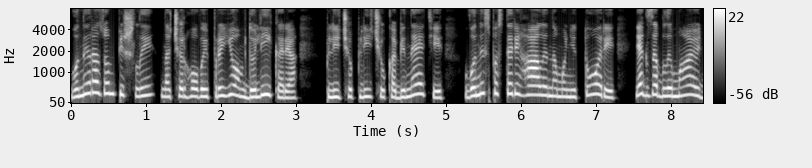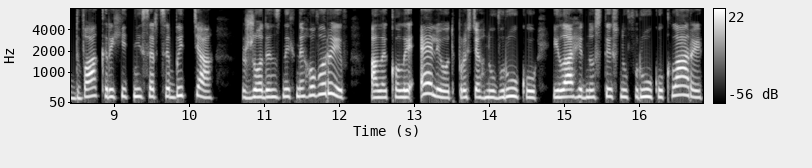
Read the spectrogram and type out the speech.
вони разом пішли на черговий прийом до лікаря. Пліч-о-пліч у кабінеті вони спостерігали на моніторі, як заблимають два крихітні серцебиття. Жоден з них не говорив, але коли Еліот простягнув руку і лагідно стиснув руку Клари,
